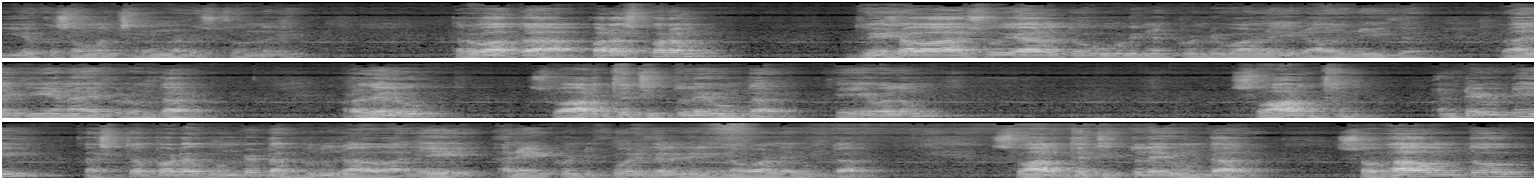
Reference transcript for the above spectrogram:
ఈ యొక్క సంవత్సరం నడుస్తున్నది. తర్వాత పరస్పరం ద్వేషవా అసూయాలతో కూడినటువంటి వాళ్ళే రాజనీయ రాజకీయ నాయకులు ఉంటారు. ప్రజలు స్వార్థ చిత్తులే ఉంటారు. కేవలం స్వార్థం అంటే ఏమిటి? కష్టపడకుండా డబ్బులు రావాలి అనేటువంటి కోరికలు కలిగిన వాళ్ళే ఉంటారు. స్వార్థ చిత్తులై ఉంటారు. స్వభావంతో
